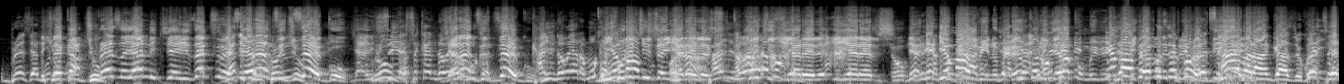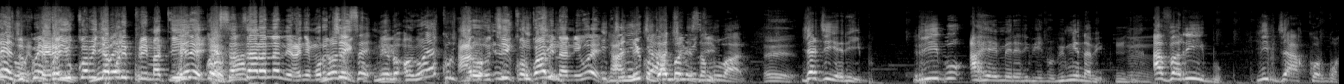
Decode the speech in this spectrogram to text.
Nyine. Blaise yandikiye reka umukuru w'igihugu perezida yandikiye his excellence Yandikiye umukuru yarenze w'igihugu. inzego Yarenze se kandi nawe Yarenze yaramuganye. inzego. kandi nawe Niyo yaramuganye mpamvu- akurikije iyarereje kandi nawe akurikije yaramuganye. iyarereje Niyo- niyo- niyo biriya mpamvu- bintu mbere yuko ya- bigera ya- ku mibiri niyo mpamvu bijya muri yavuze ko primatire ntabarangaze ko Uretse yarenze gato. urwego mbere yuko bijya Niba- muri primatire Yego. ese byarananiranye mu None rukiko. se, ni- no- oya, ku rukiko- Hari urukiko iki- rwabinaniwe. iki Nta ni nkiko icyaha byaciye mbonezamubano Eh. yagiye ribu. Ribu ahemerera ibintu bimwe na bimwe. Ava ribu. Ntibyakorwa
